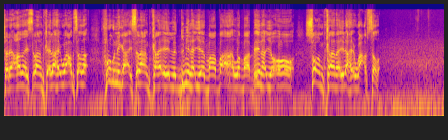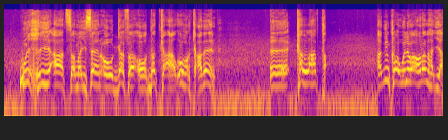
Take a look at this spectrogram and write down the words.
shareecada islaamka ilaahay uga cabsada rugniga islaamka ee la duminhaye baabba'a la baabi'inhayo oo soomkaana ilaahay uga cabsada. Wixii aad samayseen oo gafa oo dadka aad u horkacdeen ee ka laabta. Adinkoo weliba odhanhaya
